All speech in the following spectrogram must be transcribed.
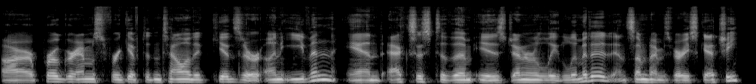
Our programs for gifted and talented kids are uneven, and access to them is generally limited and sometimes very sketchy.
